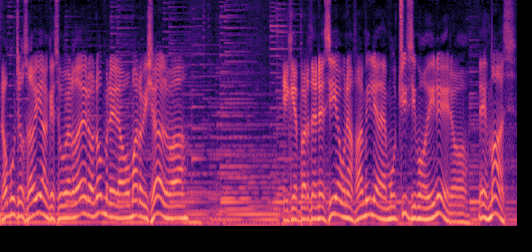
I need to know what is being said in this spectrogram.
No muchos sabían que su verdadero nombre era Omar Villalba y que pertenecía a una familia de muchísimo dinero. Es más,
